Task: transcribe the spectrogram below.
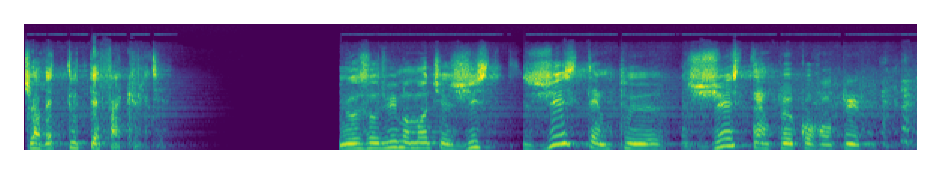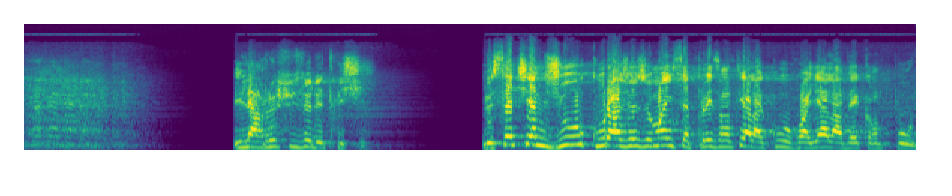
tu avais toutes tes facultés. Mais aujourd'hui, maman, tu es juste, juste un peu, juste un peu corrompu. Il a refusé de tricher. Le septième jour, courageusement, il s'est présenté à la cour royale avec un pot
